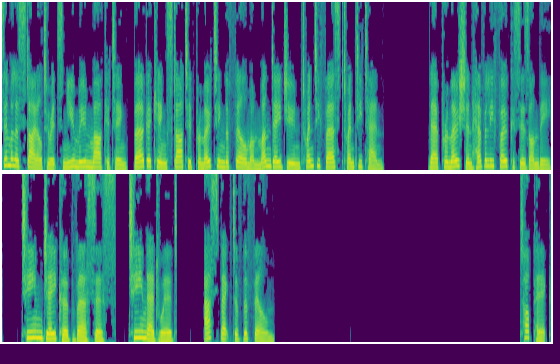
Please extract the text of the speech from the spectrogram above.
similar style to its New Moon marketing, Burger King started promoting the film on Monday, June 21, 2010. Their promotion heavily focuses on the Team Jacob vs. Team Edward aspect of the film. Topic:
